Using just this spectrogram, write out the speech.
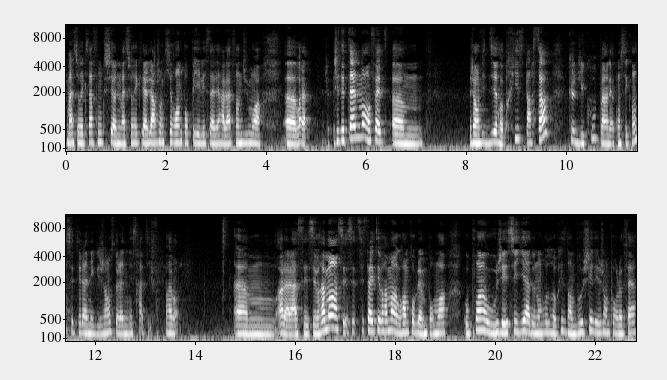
m'assurer que ça fonctionne, m'assurer qu'il y a de l'argent qui rentre pour payer les salaires à la fin du mois. Euh, voilà, j'étais tellement en fait, j'ai envie de dire, prise par ça que du coup, ben, la conséquence, c'était la négligence de l'administratif. Vraiment. Euh, oh là là, c'est vraiment, c'est ça a été vraiment un grand problème pour moi, au point où j'ai essayé à de nombreuses reprises d'embaucher des gens pour le faire,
